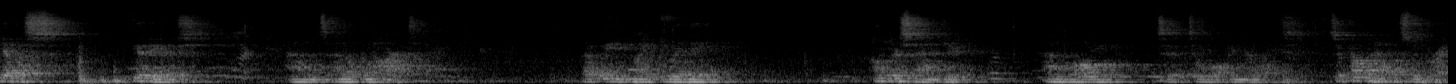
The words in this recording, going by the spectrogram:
give us good ears and an open heart that we might really understand you and long to, to walk in your ways. So come and help us, we pray,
